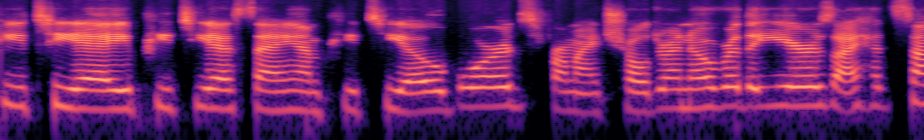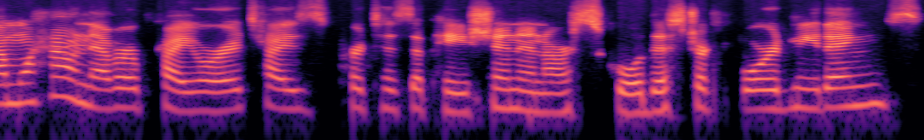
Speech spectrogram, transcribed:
PTA, PTSA, and PTO boards for my children over the years, I had somehow never prioritized participation in our school district board meetings.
